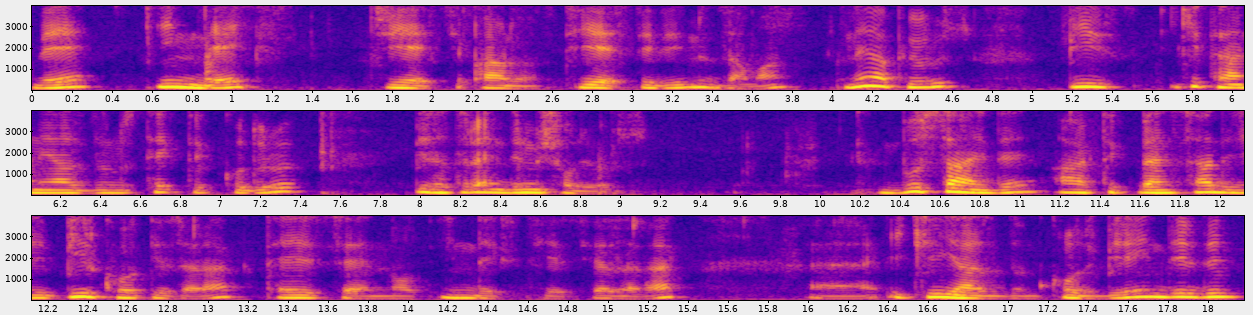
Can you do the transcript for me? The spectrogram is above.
ve index.js pardon ts dediğimiz zaman ne yapıyoruz? Biz iki tane yazdığımız tek tek kodu biz hatıra indirmiş oluyoruz. Bu sayede artık ben sadece bir kod yazarak ts not index.ts yazarak e, ikili yazdığım kodu bire indirdim.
